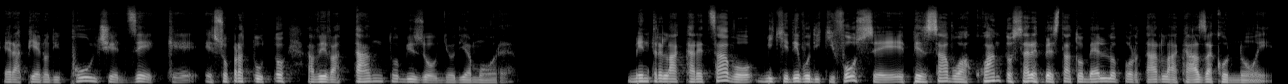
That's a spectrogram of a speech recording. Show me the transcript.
era pieno di pulci e zecche e soprattutto aveva tanto bisogno di amore. Mentre la accarezzavo mi chiedevo di chi fosse e pensavo a quanto sarebbe stato bello portarla a casa con noi.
